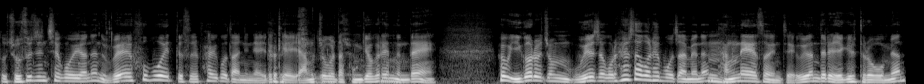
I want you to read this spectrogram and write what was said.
또 조수진 최고위원은 왜 후보의 뜻을 팔고 다니냐 이렇게 그렇죠, 양쪽을 그렇죠. 다 공격을 했는데 그리고 이거를 좀 우회적으로 해석을 해보자면은 음. 당내에서 이제 의원들의 얘기를 들어보면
